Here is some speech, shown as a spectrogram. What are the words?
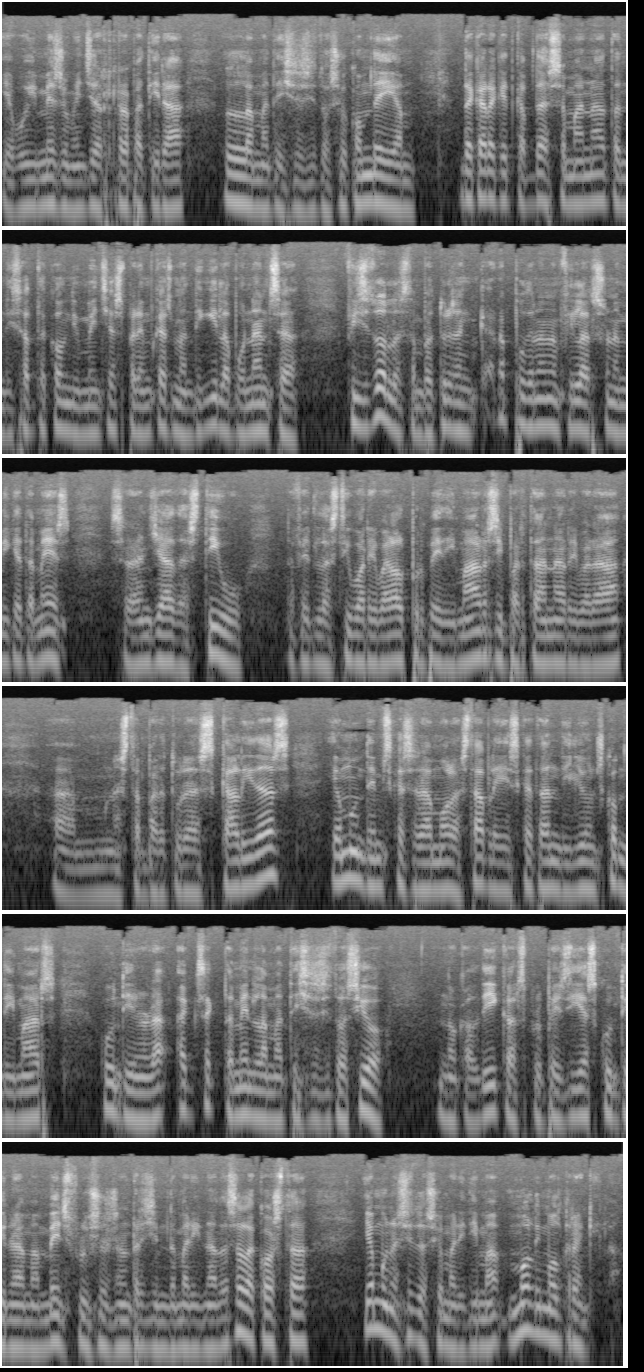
i avui més o menys es repetirà la mateixa situació. Com dèiem, de cara a aquest cap de setmana, tant dissabte com diumenge, esperem que es mantingui la bonança. Fins i tot les temperatures encara podran enfilar-se una miqueta més, seran ja d'estiu. De fet, l'estiu arribarà el proper dimarts i, per tant, arribarà amb unes temperatures càlides i amb un temps que serà molt estable i és que tant dilluns com dimarts continuarà exactament la mateixa situació. No cal dir que els propers dies continuem amb vents fluixos en règim de marinades a la costa i amb una situació marítima molt i molt tranquil·la.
